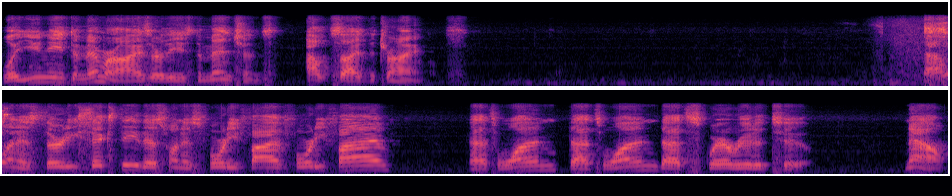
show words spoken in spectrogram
What you need to memorize are these dimensions outside the triangles. That one is 30, 60. This one is 45, 45. That's 1, that's 1, that's square root of 2. Now,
